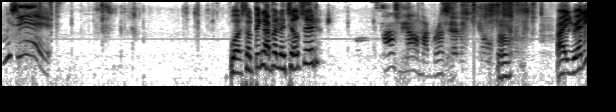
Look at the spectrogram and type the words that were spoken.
Let me see it. what? Something happened to Tilted? Huh? No, my brother. Seven kills. Oh. Alright, you ready?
